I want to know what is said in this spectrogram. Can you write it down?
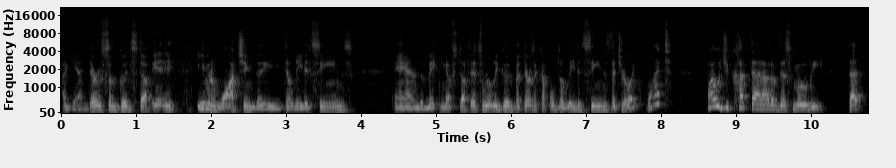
again, there's some good stuff. It, even watching the deleted scenes and the making of stuff, it's really good. But there's a couple deleted scenes that you're like, what? Why would you cut that out of this movie? That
